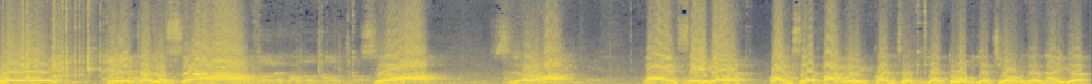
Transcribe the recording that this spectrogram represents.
会哦。别人叫做十二号，十二号，十二号。来，谁的观测范围观测比较多、比较久的哪一个？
